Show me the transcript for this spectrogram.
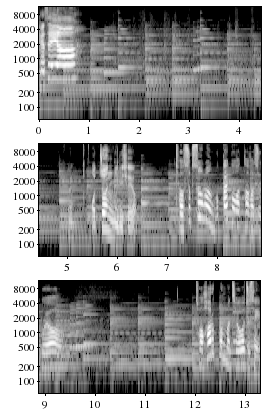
계세요. 어쩐 일이세요? 저 숙소로는 못 갈 것 같아가지고요. 저 하룻밤만 재워주세요.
